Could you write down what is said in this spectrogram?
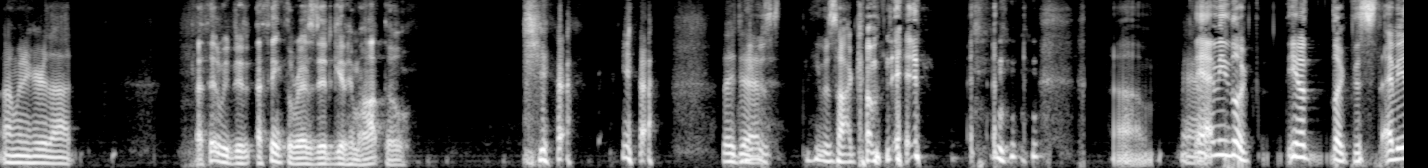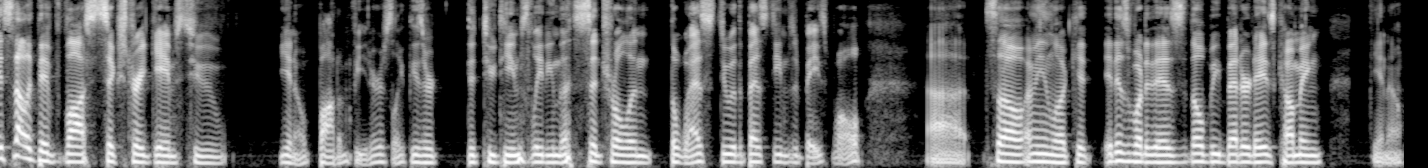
I'm gonna hear that. I think we did. I think the Reds did get him hot though. Yeah, yeah, they He did. was he was hot coming in. um, yeah, I mean, look, you know, look, this. I mean, it's not like they've lost six straight games to, you know, bottom feeders. Like these are the two teams leading the Central and the West, two of the best teams in baseball. Uh, so I mean, look, it, it is what it is. There'll be better days coming, you know,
